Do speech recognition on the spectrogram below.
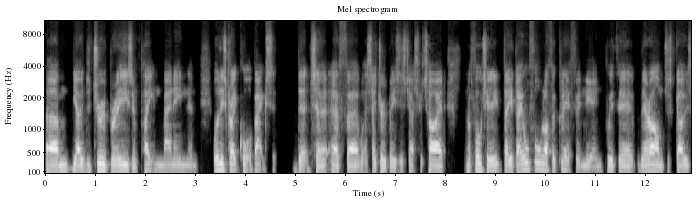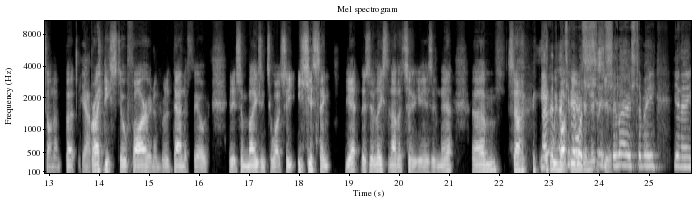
Um, you know, the Drew Brees and Peyton Manning and all these great quarterbacks that uh, have, uh, well, say Drew Brees has just retired. And unfortunately, they, they all fall off a cliff in the end with their, their arm just goes on them. But yeah. Brady's still firing them down the field. And it's amazing to watch. So you, you just think, yeah, there's at least another two years in there. Um, so we might be here again next year. It's hilarious to me. You know,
